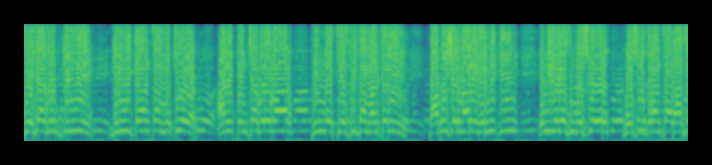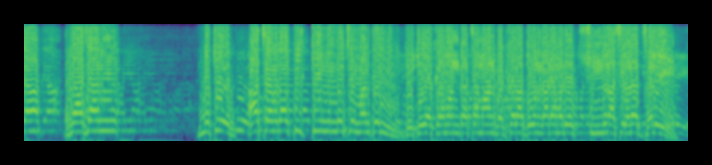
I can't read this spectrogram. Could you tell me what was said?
तेजा ग्रुप गिरवी गिरवीकरांचा मथुर आणि त्यांच्या बरोबर हिंद केसरीचा मानकरी बाबूशेर मारे घरनिकी यांनी ज्वेलर्स मैसूर मैसूरकरांचा राजा राजा आणि मथुर आजच्या मधातील तीन नंबरचे मानकरी. द्वितीय क्रमांकाचा मान भटकला. दोन गाड्यामध्ये सुंदर अशी लढत झाली.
